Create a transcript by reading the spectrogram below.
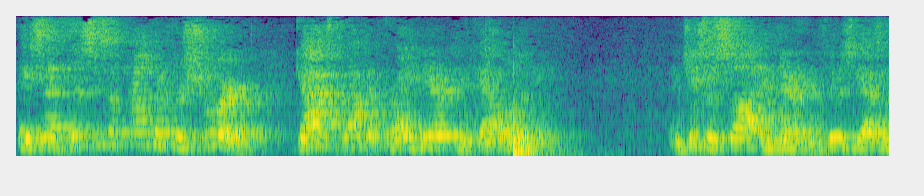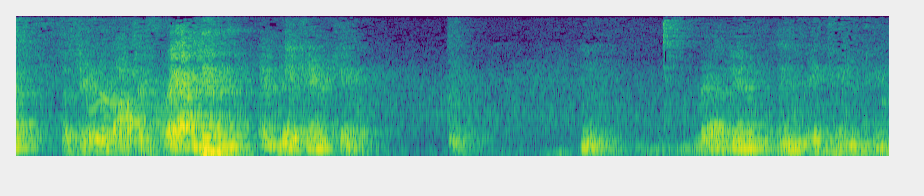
They said, This is a prophet for sure. God's prophet right here in Galilee. And Jesus saw in their enthusiasm that they were about to grab him and make him king. Hmm. Grab him and make him king.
